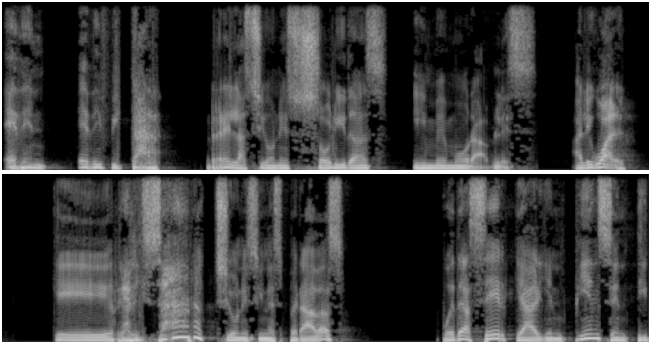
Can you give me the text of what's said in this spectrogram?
edificar relaciones sólidas y memorables. Al igual que realizar acciones inesperadas, puede hacer que alguien piense en ti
